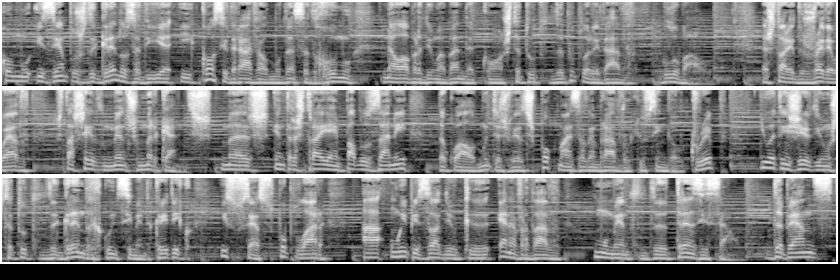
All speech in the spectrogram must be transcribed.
como exemplos de grande ousadia e considerável mudança de rumo na obra de uma banda com estatuto de popularidade global. A história dos Radiohead está cheia de momentos marcantes, mas entre a estreia em Pablo Zani, da qual muitas vezes pouco mais é lembrado do que o single Creep, e o atingir de um estatuto de grande reconhecimento crítico e sucesso popular, há um episódio que é, na verdade, um momento de transição. The Bands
